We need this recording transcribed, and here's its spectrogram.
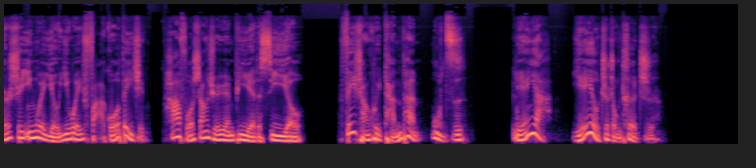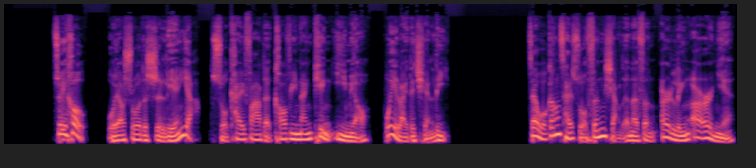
而是因为有一位法国背景、哈佛商学院毕业的 CEO，非常会谈判募资。联雅也有这种特质。最后，我要说的是联雅所开发的 COVID-19 疫苗未来的潜力。在我刚才所分享的那份二零二二年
